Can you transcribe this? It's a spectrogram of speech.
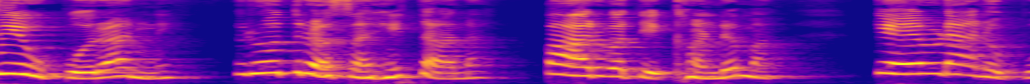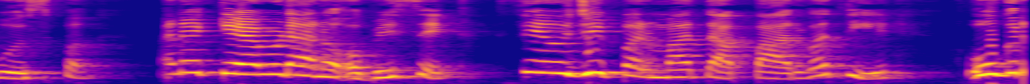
શિવ પુરાણની રુદ્ર સંહિતાના પાર્વતી ખંડમાં કેવડાનું પુષ્પ અને કેવડાનો અભિષેક શિવજી પર માતા પાર્વતીએ ઉગ્ર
